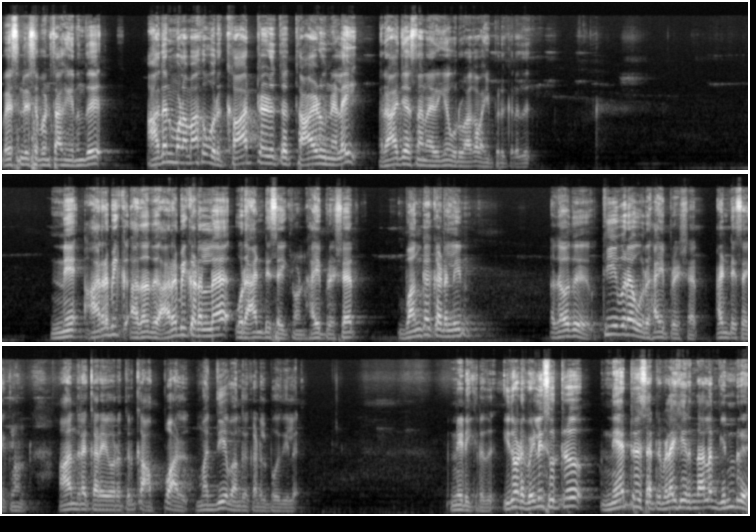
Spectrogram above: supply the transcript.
வெஸ்டர்ன் டிஸ்டர்பன்ஸாக இருந்து அதன் மூலமாக ஒரு காற்றழுத்த தாழ்வு நிலை ராஜஸ்தான் அருகே உருவாக வாய்ப்பு இருக்கிறது நே அரபிக் அதாவது அரபிக்கடலில் ஒரு ஆன்டி சைக்ளோன் ஹை ப்ரெஷர் வங்கக்கடலின் அதாவது தீவிர ஒரு high pressure anti cyclone Andhra கரையோரத்திற்கு அப்பால் மத்திய வங்கக்கடல் பகுதியில் நீடிக்கிறது. இதோட வெளி சுற்று நேற்று சற்று விலகி இருந்தாலும் இன்று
